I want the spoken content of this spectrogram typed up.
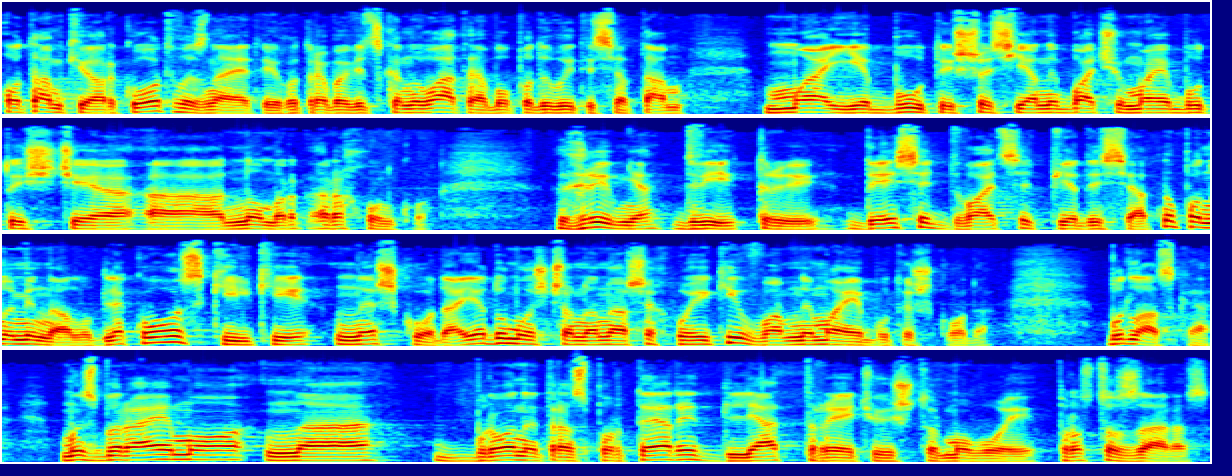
Отам QR-код, ви знаєте, його треба відсканувати або подивитися. Там має бути щось. Я не бачу, має бути ще а, номер рахунку. Гривня, 2, 3, 10, 20, 50. Ну, по номіналу. Для кого скільки не шкода. А я думаю, що на наших вояків вам не має бути шкода. Будь ласка, ми збираємо на бронетранспортери для третьої штурмової. Просто зараз.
